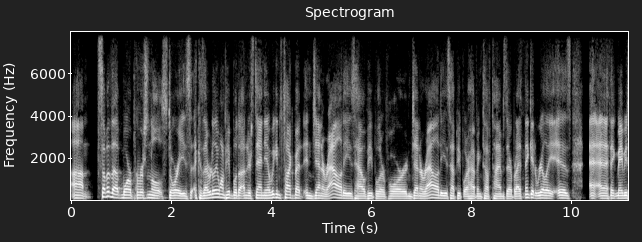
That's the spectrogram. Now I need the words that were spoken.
um, some of the more personal stories because I really want people to understand. You know, we can talk about in generalities how people are poor, in generalities how people are having tough times there. But I think it really is, and, and I think maybe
